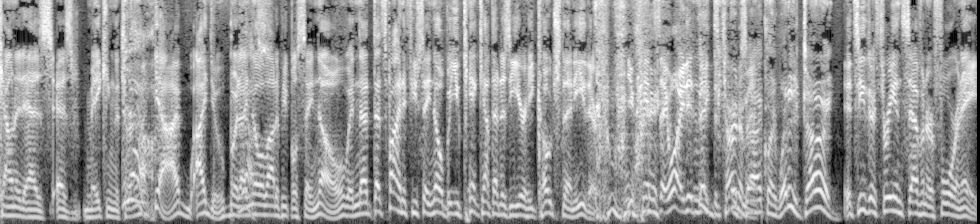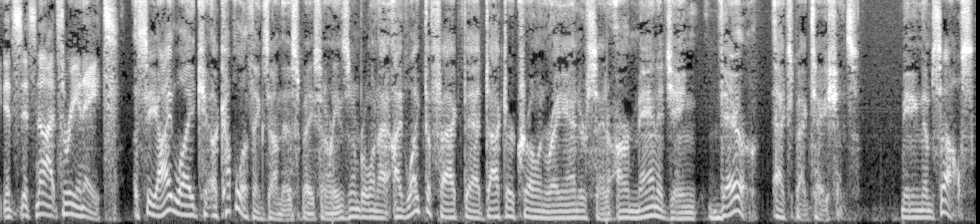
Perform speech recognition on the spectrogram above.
Counted as as making the tournament? Yeah. Yeah, I, I do, but I know a lot of people say no, and that, that's fine if you say no, but you can't count that as a year he coached then either. You can't say, well, he didn't make the tournament." Exactly. What are you doing? It's either three and seven or four and eight. It's it's not three and eight. See, I like a couple of things on this, basically. Number one, I, I like the fact that Dr. Crow and Ray Anderson are managing their expectations, meaning themselves.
